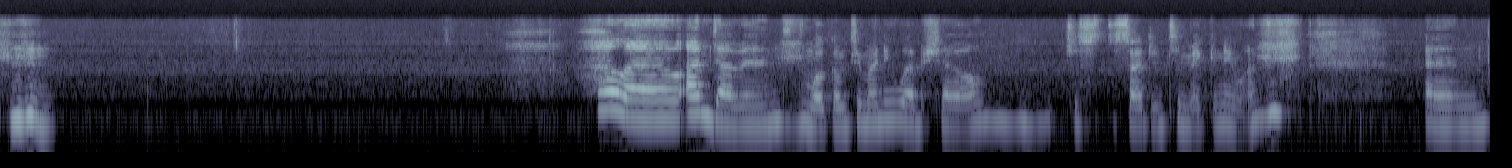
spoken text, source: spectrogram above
Hello, I'm Deven. Welcome to my new web show. Just decided to make a new one. and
